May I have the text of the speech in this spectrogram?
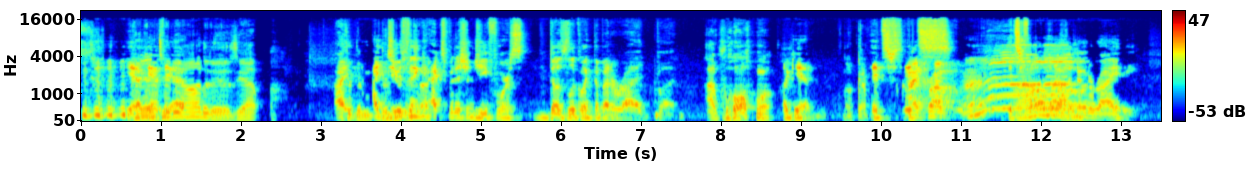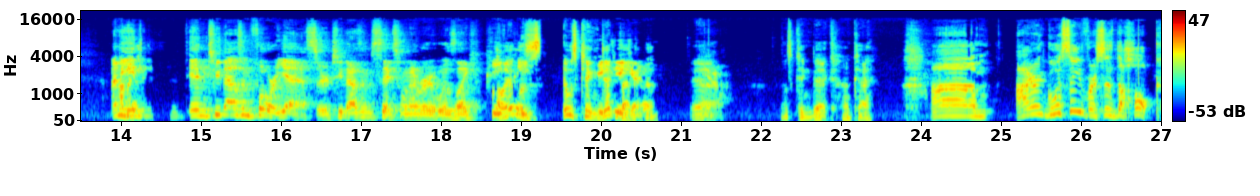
Yeah, Pantheon. Pantheon it is. Yep. I, think the- I the do think right. Expedition G Force does look like the better ride, but I, whoa. again, Okay. it's it's, prob. it's I falling don't out of notoriety. I I mean, in 2004, yes, or 2006, whenever it was like peak. oh, it peak. was it was King Peak Dick back then. Yeah. Yeah. That was King Dick. Okay. Um, Iron Gwissy versus the Hulk.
